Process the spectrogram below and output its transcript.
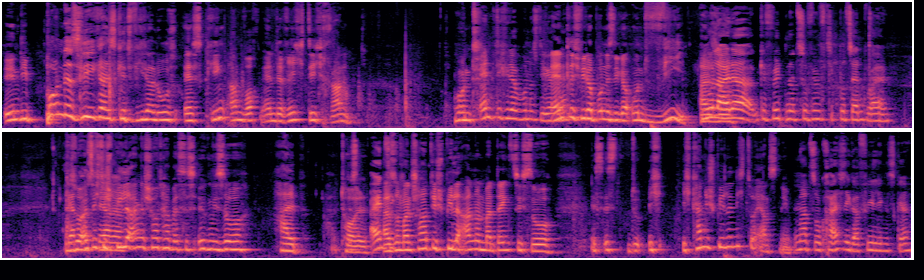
in die Bundesliga. Es geht wieder los. Es ging am Wochenende richtig ran. Und endlich wieder Bundesliga. Endlich wieder Bundesliga. Und wie? Also, nur leider gefühlt nur zu 50 Prozent, weil. Also als ich die Spiele angeschaut habe, ist es irgendwie so halb toll. Also man schaut die Spiele an und man denkt sich so, es ist, du, ich, ich kann die Spiele nicht so ernst nehmen. Man hat so Kreisliga-Feelings, gell?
